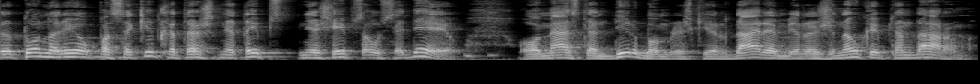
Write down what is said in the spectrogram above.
to norėjau pasakyti, kad aš netaip ne šiaip savo sėdėjau, o mes ten dirbom, reiškia, ir darėm, ir aš žinau, kaip ten daroma.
